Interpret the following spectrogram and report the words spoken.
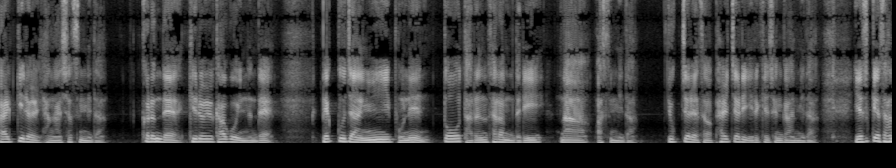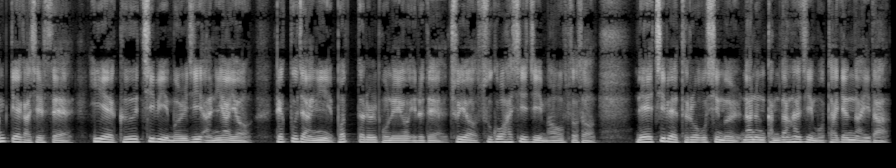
발길을 향하셨습니다. 그런데 길을 가고 있는데 백부장이 보낸 또 다른 사람들이 나왔습니다. 6절에서 8절이 이렇게 증가합니다. 예수께서 함께 가실새 이에 그 집이 멀지 아니하여 백부장이 벗들을 보내어 이르되 주여 수고하시지 마옵소서 내 집에 들어오심을 나는 감당하지 못하겠나이다.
